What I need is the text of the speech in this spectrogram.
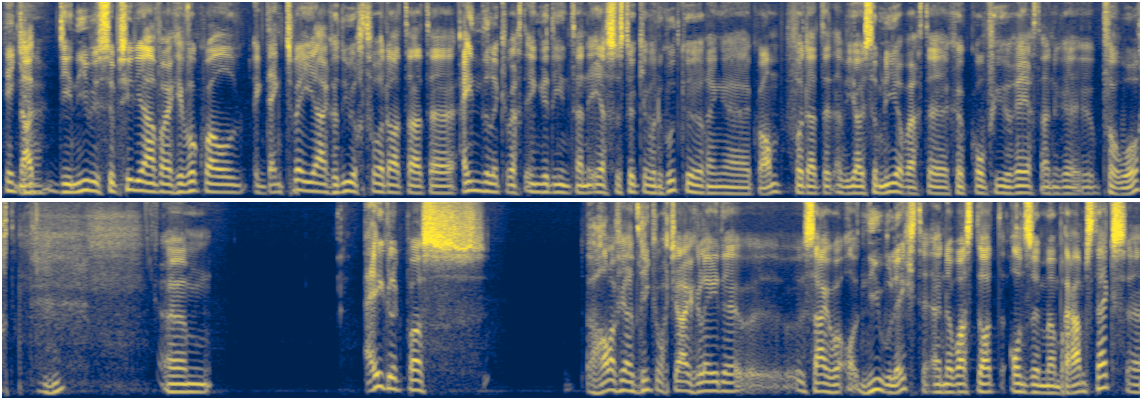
dit nou, jaar. Die nieuwe subsidieaanvraag heeft ook wel, ik denk, twee jaar geduurd voordat dat uh, eindelijk werd ingediend en de eerste stukje van de goedkeuring uh, kwam. Voordat het op de juiste manier werd geconfigureerd en ge verwoord. Mm -hmm. um, eigenlijk pas een half jaar, drie kwart jaar geleden uh, zagen we nieuw licht. En dat was dat onze membraanstacks uh,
